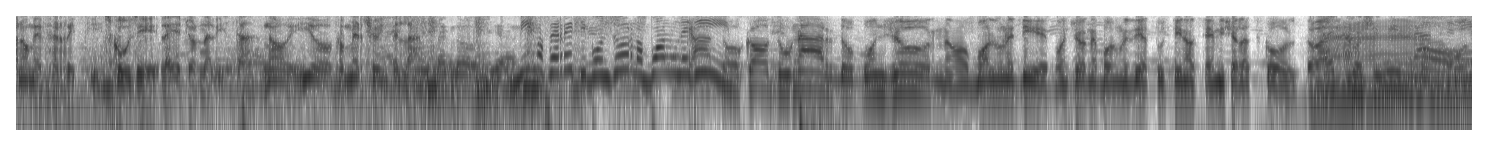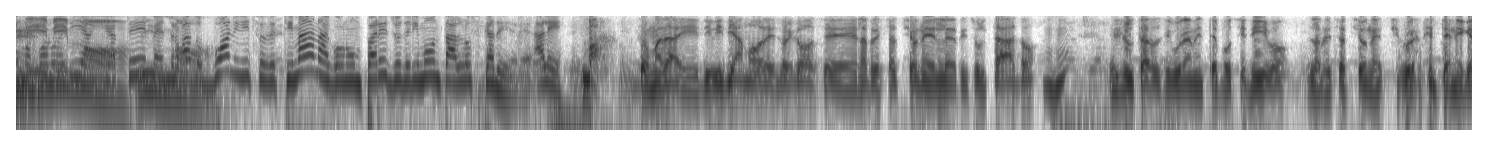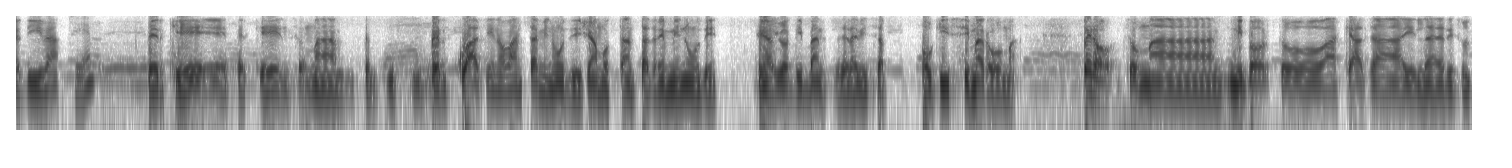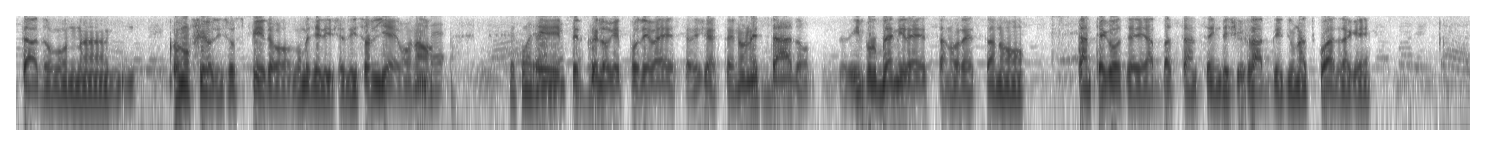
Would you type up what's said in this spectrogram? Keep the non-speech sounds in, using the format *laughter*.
mio nome è Ferretti. Scusi, lei è giornalista? No, io commercio in pellanti. Mimmo Ferretti, buongiorno, buon lunedì. Cato Codunardo, buongiorno, buon lunedì e buongiorno e buon lunedì a tutti i nostri amici all'ascolto. eh. Eccoci Mimmo. Grazie Mimmo, buon lunedì Mimmo. anche a te. Ben Mimmo. trovato, buon inizio settimana con un pareggio di rimonta allo scadere. Ale. Ma insomma dai, dividiamo le due cose, la prestazione e il risultato. Mhm. Il risultato sicuramente positivo, la prestazione sicuramente negativa. Sì. Perché, perché insomma per, per quasi 90 minuti, diciamo 83 minuti, fino al gol di Bandi si era vista pochissima Roma. Però insomma mi porto a casa il risultato con, con un filo di sospiro, come si dice, di sollievo, no? Vabbè, per come sei E messa, per sì. quello che poteva essere, certo, e non è stato, i problemi restano, restano tante cose abbastanza indecifrabili di una squadra che,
